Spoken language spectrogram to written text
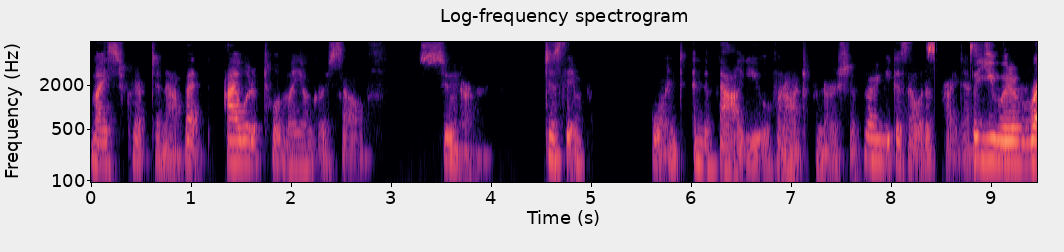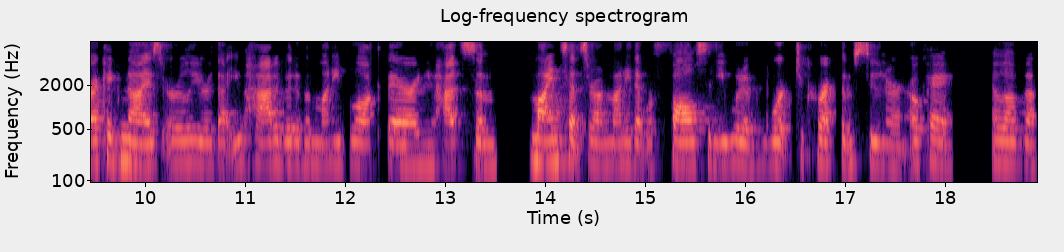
my script in that but i would have told my younger self sooner just the important and the value of an entrepreneurship Right. because i would have pride in So it. you would have recognized earlier that you had a bit of a money block there and you had some mindsets around money that were false and you would have worked to correct them sooner. Okay. I love that.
